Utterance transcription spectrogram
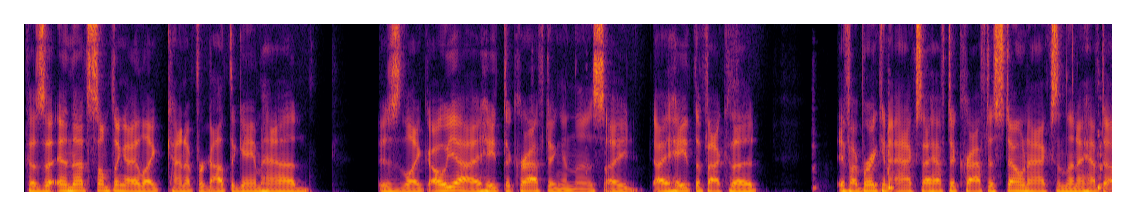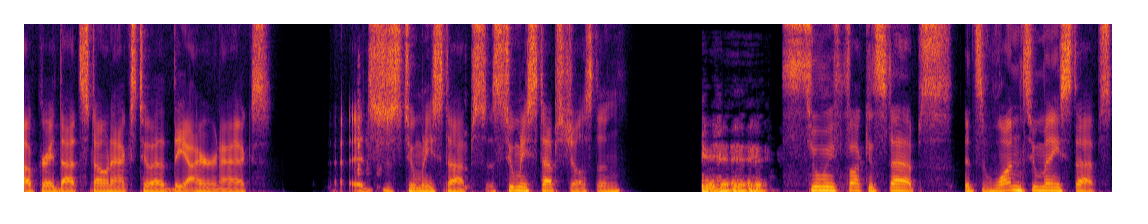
because, and that's something I like kind of forgot the game had is like, oh yeah, I hate the crafting in this. I I hate the fact that if I break an axe, I have to craft a stone axe and then I have to upgrade that stone axe to a, the iron axe. It's just too many steps. It's too many steps, Justin. it's too many fucking steps. It's one too many steps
